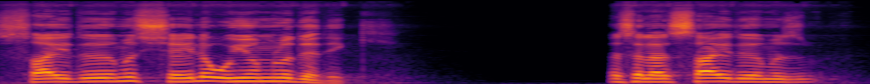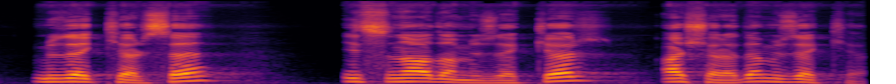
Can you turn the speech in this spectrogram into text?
saydığımız şeyle uyumlu dedik. Mesela saydığımız müzekkerse isna da müzekker, aşere de müzekker.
